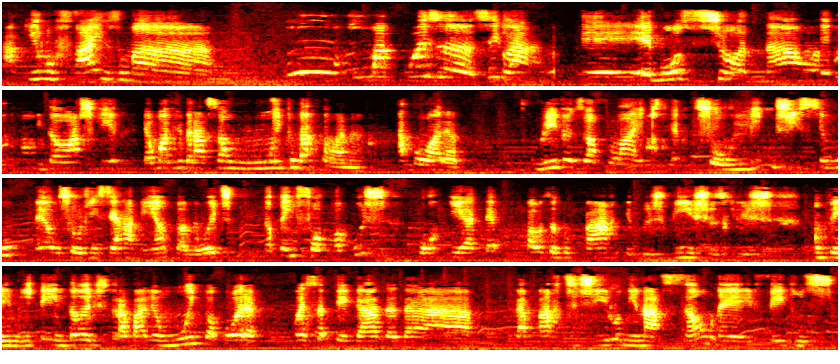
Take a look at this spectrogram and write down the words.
aquilo faz uma, um, uma coisa, sei lá, é, emocional. Então acho que é uma vibração muito bacana. Agora, Rivers of Light é um show lindíssimo, né? O show de encerramento à noite. Não tem fogos, porque até por causa do parque, dos bichos, que eles não permitem. Então eles trabalham muito agora com essa pegada da, da parte de iluminação, né? Efeitos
